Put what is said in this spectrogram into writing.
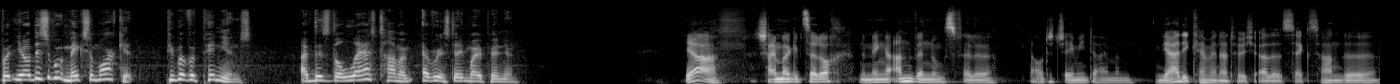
But you know, this is what makes a market. People have opinions. I, this is the last time I'm ever going to state my opinion. Ja, scheinbar gibt es ja doch eine Menge Anwendungsfälle, lautet Jamie Dimon. Ja, die kennen wir natürlich alle. Sexhandel,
